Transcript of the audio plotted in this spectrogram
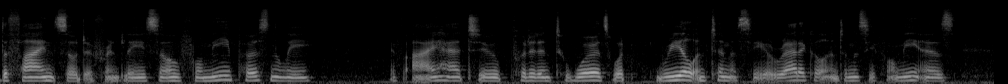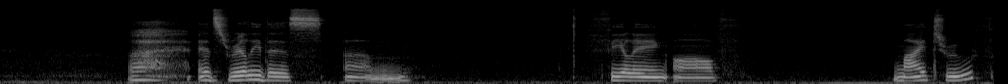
defined so differently. So for me personally, if I had to put it into words, what real intimacy, or radical intimacy for me is uh, it's really this um, feeling of my truth,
